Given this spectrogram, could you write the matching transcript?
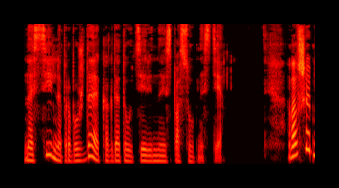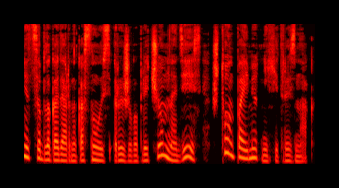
насильно пробуждая когда-то утерянные способности. Волшебница благодарно коснулась рыжего плечом, надеясь, что он поймет нехитрый знак.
